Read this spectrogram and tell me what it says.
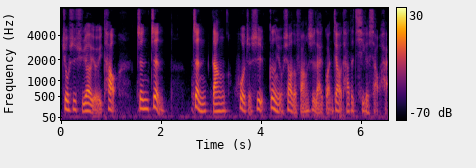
就是需要有一套真正正当或者是更有效的方式来管教他的七个小孩。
